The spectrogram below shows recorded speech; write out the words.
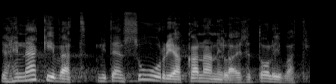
ja he näkivät, miten suuria kananilaiset olivat,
